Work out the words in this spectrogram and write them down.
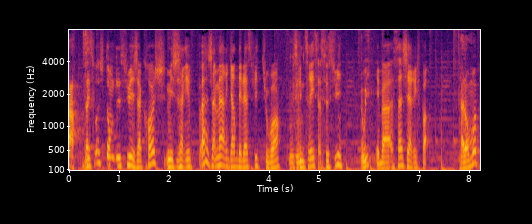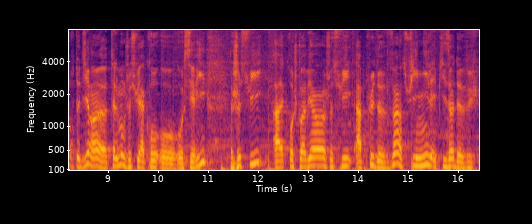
Ah, C'est soit je tombe dessus et j'accroche, mais j'arrive pas jamais à regarder la suite, tu vois. Parce Mhm. qu'une série ça se suit. Oui. Et bah ça j'y arrive pas. Alors moi, pour te dire, hein, tellement que je suis accro aux, aux séries, je suis, accroche-toi bien, je suis à plus de 28 000 épisodes vus.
